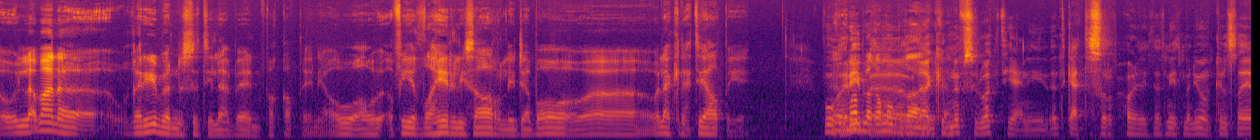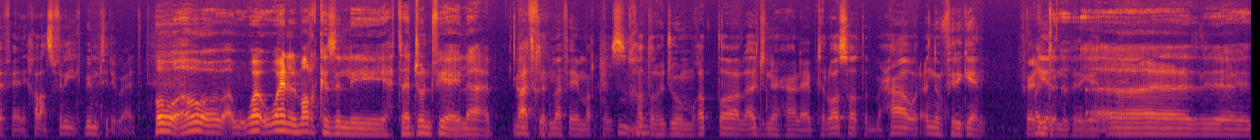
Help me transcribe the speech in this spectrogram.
والامانه غريبة ان السيتي لاعبين فقط يعني أو أو في الظهير اليسار اللي جابوه آه، ولكن احتياطي. هو هو غريب مو آه، بغالي لكن كان. بنفس الوقت يعني أنت قاعد تصرف حوالي 300 مليون كل صيف يعني خلاص فريق بيمتلي بعد. هو هو وين المركز اللي يحتاجون فيه أي لاعب؟ ما أعتقد ما في أي مركز. خط الهجوم مغطى الأجنحة لعيبة الوسط المحاور عندهم فريقين. فعليا فريقين آه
